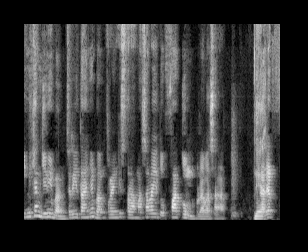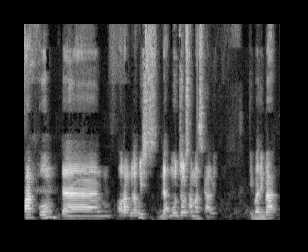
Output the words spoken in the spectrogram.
Ini kan gini Bang, ceritanya Bang Franky setelah masalah itu vakum beberapa saat. Saya lihat vakum dan orang bilang, wis nggak muncul sama sekali. Tiba-tiba,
